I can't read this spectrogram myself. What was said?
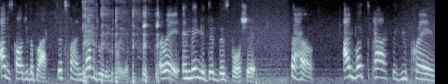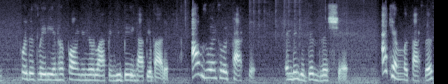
I just called you the black. It's fine, but I was rooting for you. All right, and then you did this bullshit. The hell? I looked past the you praying for this lady and her falling in your lap and you being happy about it. I was willing to look past it, and then you did this shit. I can't look past this.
